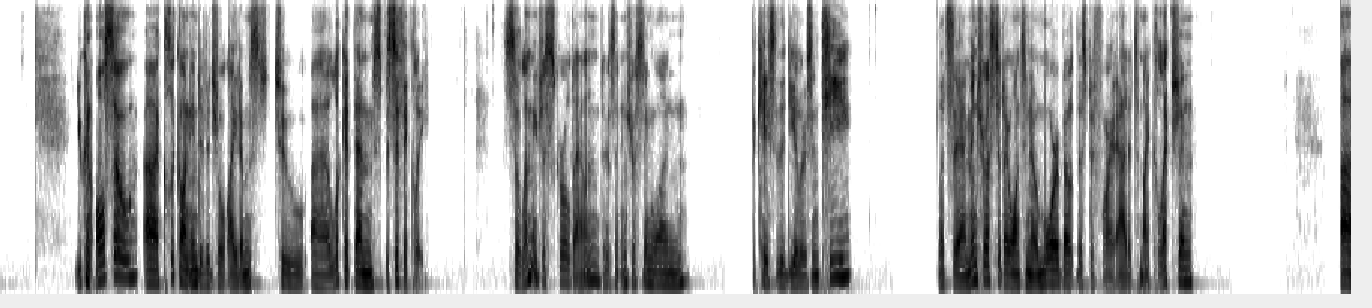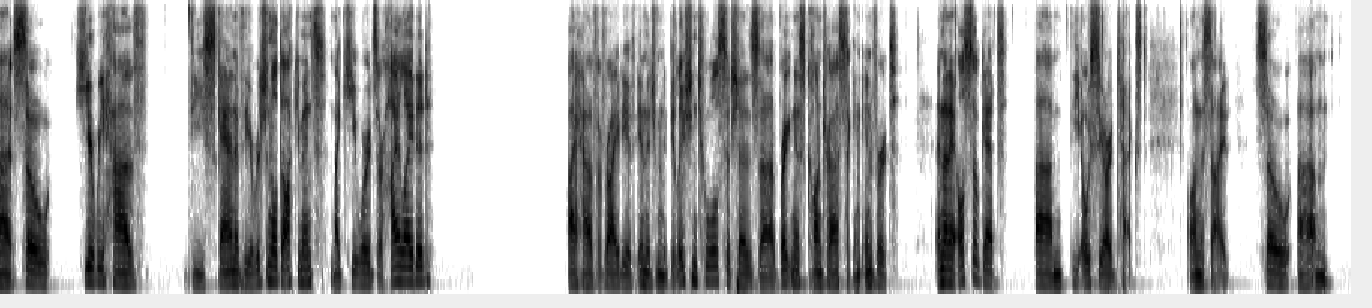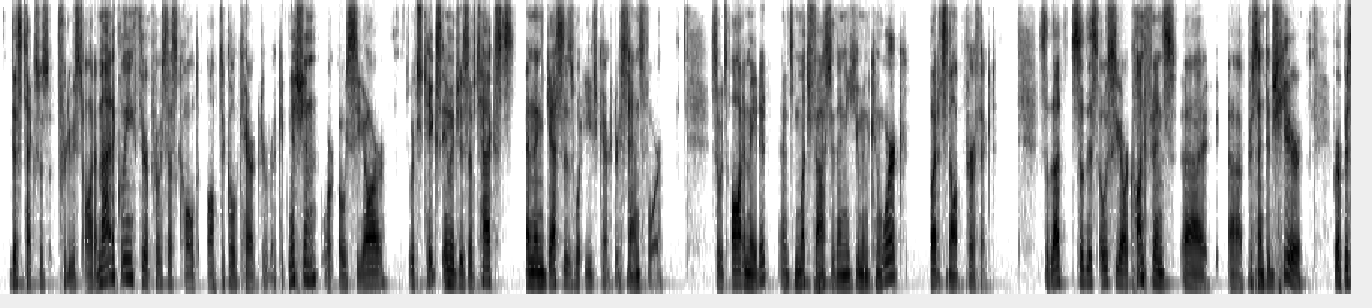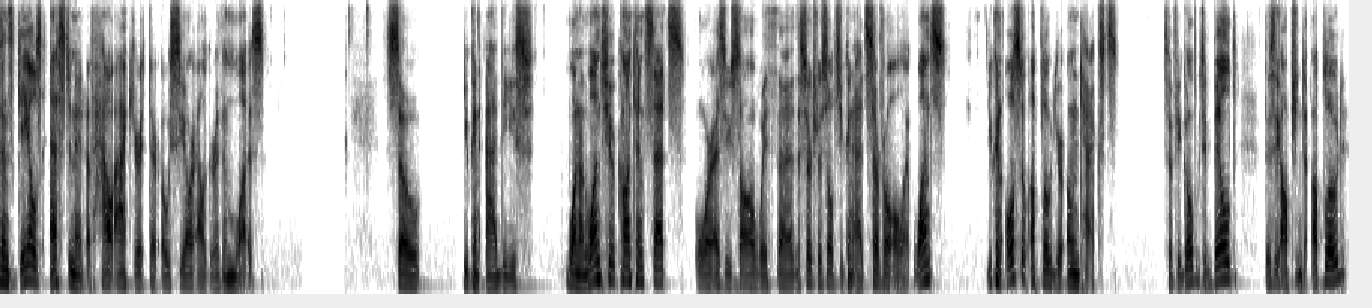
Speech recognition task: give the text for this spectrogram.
You can also uh, click on individual items to uh, look at them specifically. So let me just scroll down. There's an interesting one the case of the dealers in tea. Let's say I'm interested, I want to know more about this before I add it to my collection. Uh, so here we have the scan of the original document. My keywords are highlighted. I have a variety of image manipulation tools such as uh, brightness, contrast, I can invert. And then I also get um, the OCR text. on the side. So um, this text was produced automatically through a process called optical character recognition, or OCR, which takes images of texts and then guesses what each character stands for. So it's automated and it's much faster than a human can work, but it's not perfect. So that so this OCR confidence uh, uh, percentage here represents Gale's estimate of how accurate their OCR algorithm was. So you can add these one-on-one -on -one to your content sets, or as you saw with uh, the search results, you can add several all at once. You can also upload your own texts. So if you go to build, there's the option to upload.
